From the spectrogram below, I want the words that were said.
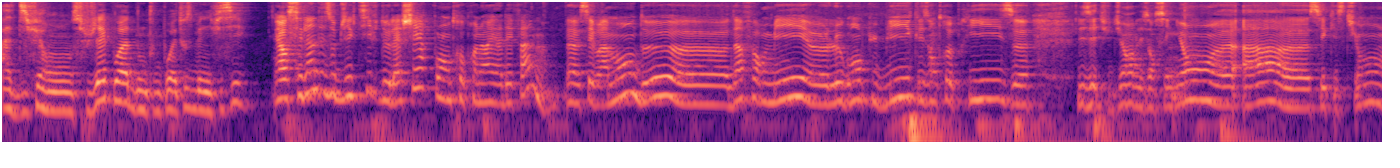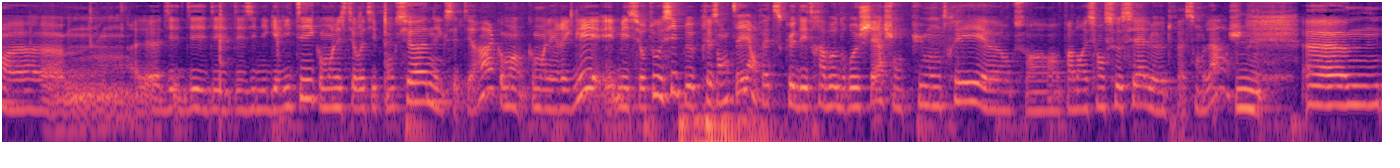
à différents sujets quoi, dont on pourrait tous bénéficier. Alors c'est l'un des objectifs de la chaire pour l'entrepreneuriat des femmes. Euh, c'est vraiment d'informer le grand public, les entreprises, les étudiants, les enseignants à ces questions des, des, des, inégalités, comment les stéréotypes fonctionnent, etc., comment, comment les régler, mais surtout aussi de présenter en fait ce que des travaux de recherche ont pu montrer, enfin, dans les sciences sociales de façon large. Mm.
